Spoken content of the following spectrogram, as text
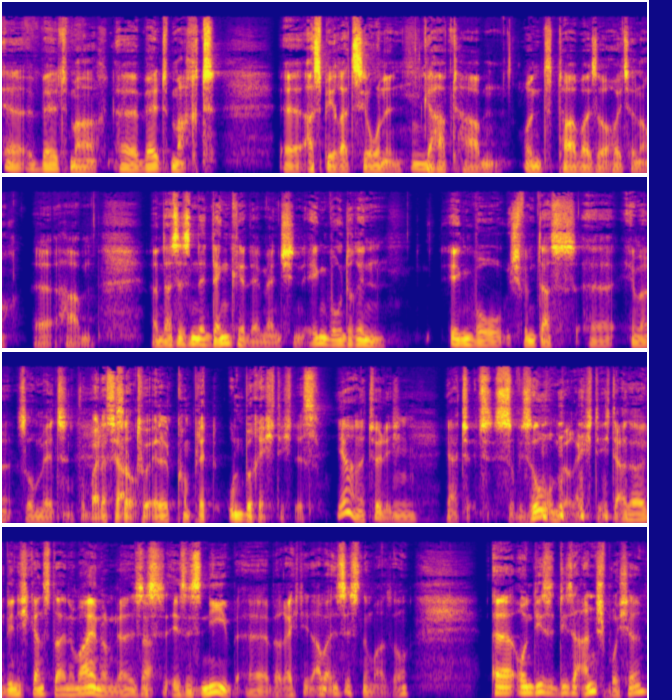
äh, Weltmacht, äh, Weltmacht äh, Aspirationen mhm. gehabt haben und teilweise heute noch äh, haben. Und das ist eine Denke der Menschen, irgendwo drin. Irgendwo schwimmt das äh, immer so mit. Wobei das ja so. aktuell komplett unberechtigt ist. Ja, natürlich. Mhm. Ja, es ist sowieso unberechtigt. also bin ich ganz deiner Meinung. Ne? Es, ja. ist, es ist nie äh, berechtigt, aber es ist nun mal so. Äh, und diese, diese Ansprüche,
